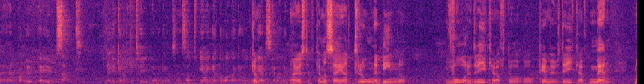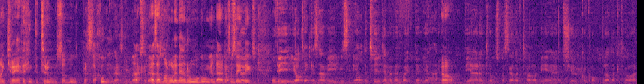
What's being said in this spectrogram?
eh, är utsatt? Med vilken attityd gör vi det? Och så, så att vi har inga dolda agendor. Kan- Vi älskar människor. Ja, just det. Kan man säga att tron är din och vår drivkraft och, och PMUs drivkraft, men man kräver inte tro som motprestation. Alltså att man håller den rågången där. Liksom. Det, det, Och vi, jag tänker så här, vi, vi, vi är alltid tydliga med vem, vem vi är. Ja. Vi är en trosbaserad aktör, vi är kyrkokopplad aktör.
